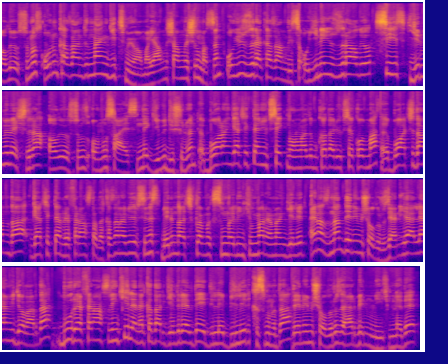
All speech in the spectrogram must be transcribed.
alıyorsunuz. Onun kazancından gitmiyor ama yanlış anlaşılmasın. O 100 lira kazandıysa o yine 100 lira alıyor. Siz 25 lira alıyorsunuz onun sayesinde gibi düşünün. E, Bu oran gerçekten yüksek. Normalde bu kadar yüksek olmaz. E, Bu açıdan da gerçekten referansla da kazanabilirsiniz. Benim de açıklama kısmında linkim var. Hemen gelir. En azından denemiş oluruz. Yani ilerleyen videolarda bu referans linkiyle ne kadar gelir elde edilebilir kısmını da denemiş oluruz. Eğer benim linkimle de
